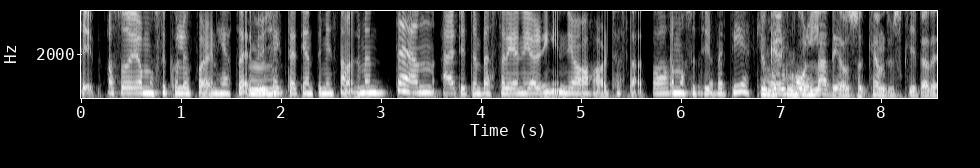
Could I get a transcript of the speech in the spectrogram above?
Typ. Alltså jag måste kolla upp vad den heter. Mm. Ursäkta att jag inte minns namnet. Men den är typ den bästa rengöringen jag har testat. jag måste typ kan Du kan kolla det och så kan du skriva det.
